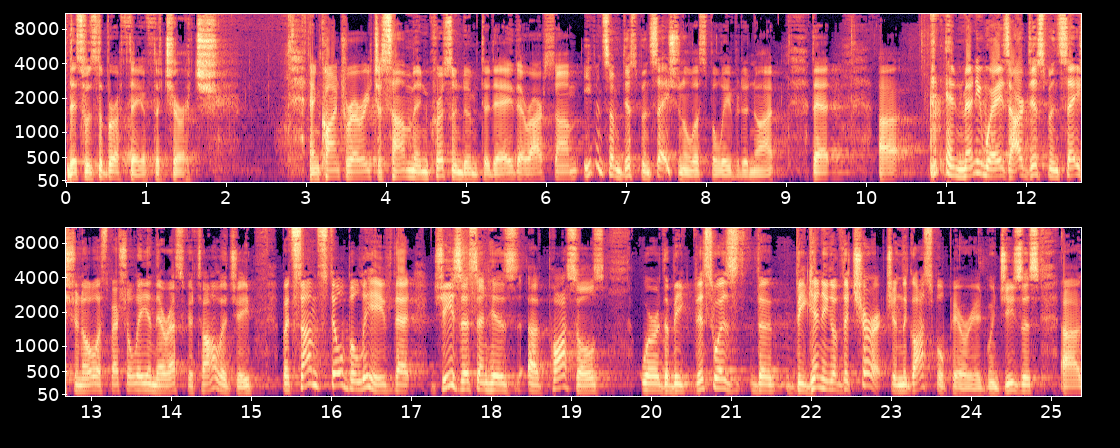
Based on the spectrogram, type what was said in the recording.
This was the birthday of the church. And contrary to some in Christendom today, there are some, even some dispensationalists, believe it or not, that uh, in many ways are dispensational, especially in their eschatology, but some still believe that Jesus and his apostles were the be- this was the beginning of the church in the gospel period when Jesus uh,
